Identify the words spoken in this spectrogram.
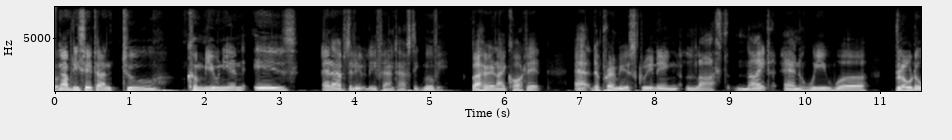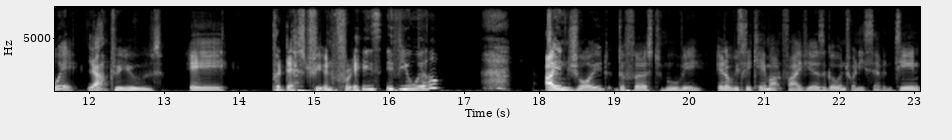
Pengabdi Setan 2 Communion is an absolutely fantastic movie. Bahir and I caught it at the premiere screening last night and we were blown away. Yeah. To use a pedestrian phrase, if you will. I enjoyed the first movie. It obviously came out five years ago in 2017,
